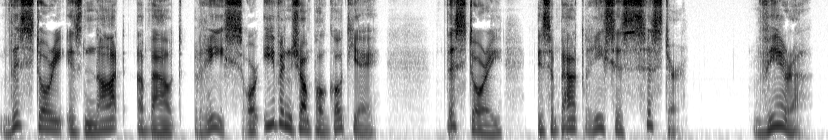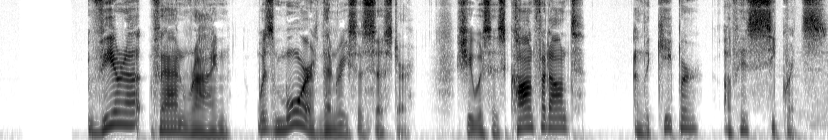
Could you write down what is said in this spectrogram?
This story is not about Ries or even Jean Paul Gaultier. This story is about Ries's sister, Vera. Vera van Rijn was more than Ries's sister. She was his confidant and the keeper of his secrets.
